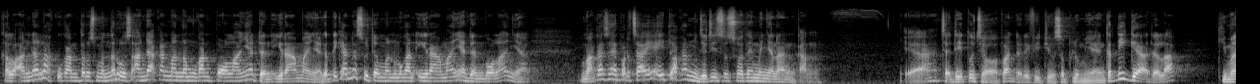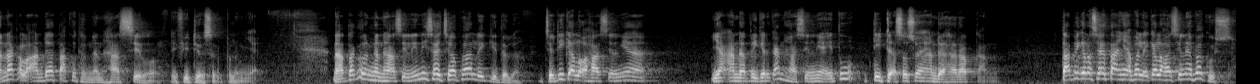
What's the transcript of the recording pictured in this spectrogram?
kalau Anda lakukan terus-menerus, Anda akan menemukan polanya dan iramanya. Ketika Anda sudah menemukan iramanya dan polanya, maka saya percaya itu akan menjadi sesuatu yang menyenangkan. Ya, jadi itu jawaban dari video sebelumnya. Yang ketiga adalah gimana kalau Anda takut dengan hasil di video sebelumnya. Nah, takut dengan hasil ini saya jawab balik gitu loh. Jadi kalau hasilnya yang Anda pikirkan hasilnya itu tidak sesuai yang Anda harapkan. Tapi kalau saya tanya balik, kalau hasilnya bagus,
